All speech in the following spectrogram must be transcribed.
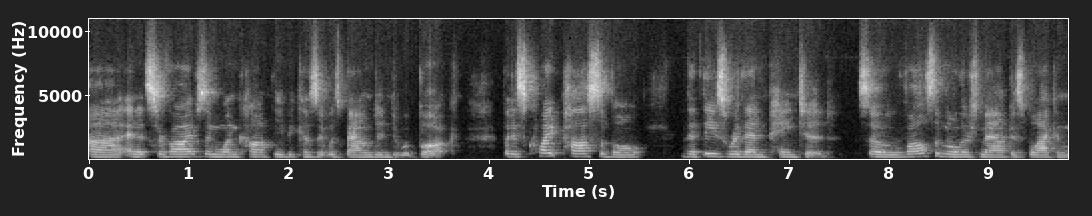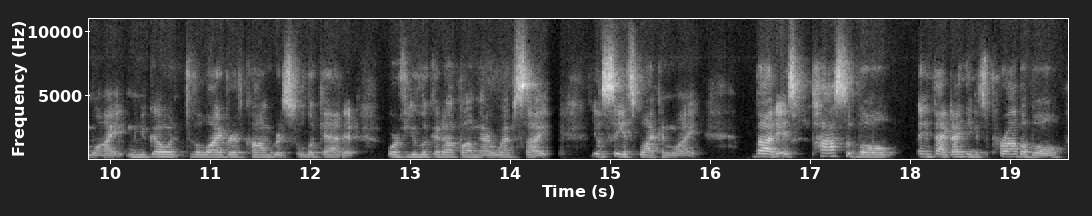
Uh, and it survives in one copy because it was bound into a book. But it's quite possible that these were then painted. So Waldseemüller's map is black and white. When you go to the Library of Congress to look at it, or if you look it up on their website, you'll see it's black and white. But it's possible, in fact, I think it's probable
